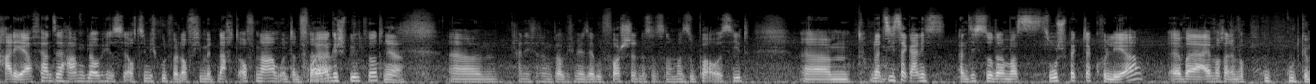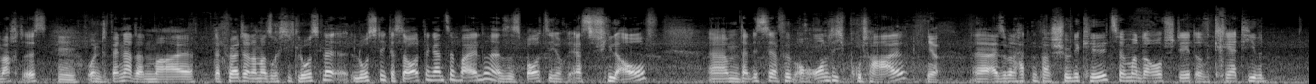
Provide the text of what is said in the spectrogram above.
HDR-Fernseher haben, glaube ich, ist es ja auch ziemlich gut, weil auch viel mit Nachtaufnahmen und dann Feuer Ah. gespielt wird. Ja. Ähm, kann ich dann, glaube ich, mir sehr gut vorstellen, dass das nochmal super aussieht. Ähm, und an sich ist ja gar nicht an sich so dann was so spektakulär, äh, weil er einfach dann einfach gut, gut gemacht ist. Und wenn er dann mal, der Predator dann mal so richtig losle loslegt, das dauert eine ganze Weile, also es baut sich auch erst viel auf, ähm, dann ist der Film auch ordentlich brutal. Ja. Äh, also man hat ein paar schöne Kills, wenn man darauf steht, also kreative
